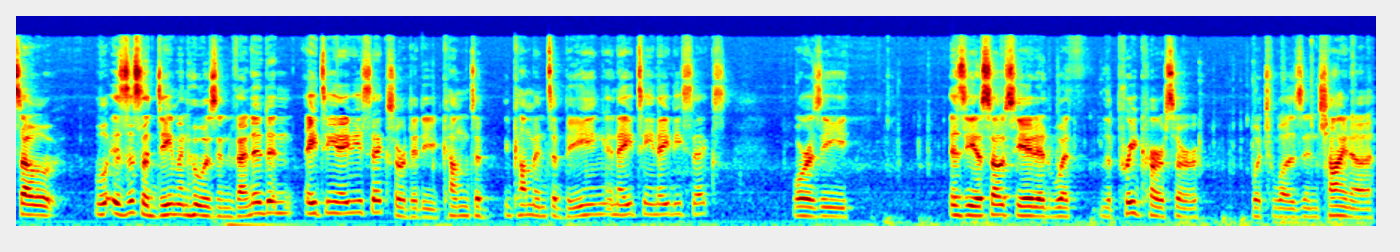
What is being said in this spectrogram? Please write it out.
So, is this a demon who was invented in 1886, or did he come to come into being in 1886, or is he is he associated with the precursor, which was in China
